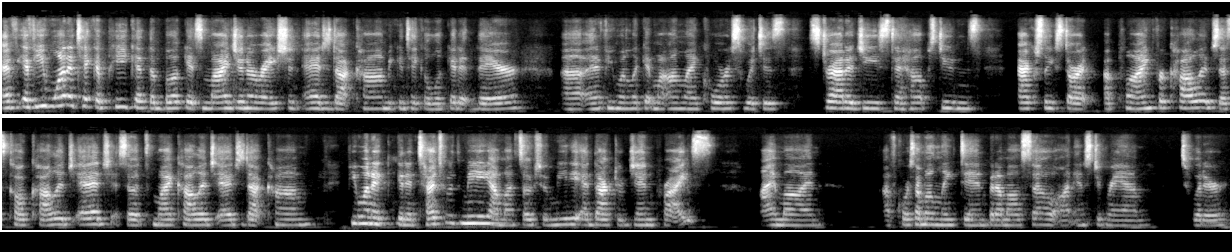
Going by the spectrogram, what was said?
If, if you want to take a peek at the book, it's mygenerationedge.com. You can take a look at it there. Uh, and if you want to look at my online course, which is strategies to help students actually start applying for college, that's called College Edge. So it's mycollegeedge.com. If you want to get in touch with me, I'm on social media at Dr. Jen Price. I'm on, of course, I'm on LinkedIn, but I'm also on Instagram, Twitter,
